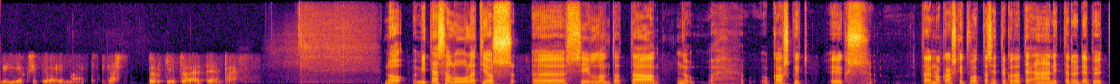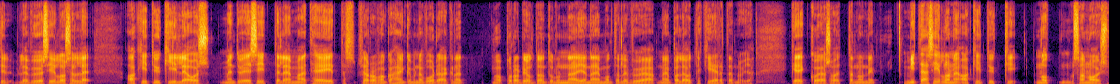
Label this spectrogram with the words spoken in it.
liiaksi pyörimään, että pitäisi pyrkiä eteenpäin. No mitä sä luulet, jos ö, silloin tota, no, 21 tai no 20 vuotta sitten, kun olette äänittänyt debyyttilevyä silloiselle Aki Tykille olisi menty esittelemään, että hei, että seuraavan 20 vuoden aikana Vappuradiolta on tullut näin ja näin monta levyä ja näin paljon olette kiertänyt ja keikkoja soittanut, niin mitä silloinen Aki Tykki not, sanoisi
